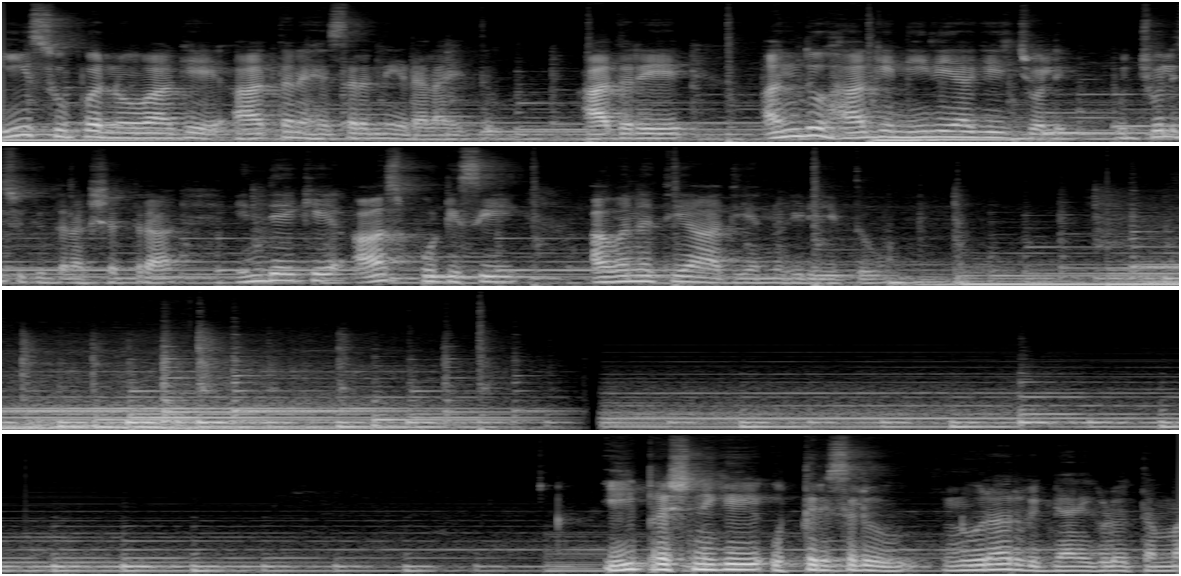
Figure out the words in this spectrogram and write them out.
ಈ ಸೂಪರ್ ನೋವಾಗೆ ಆತನ ಹೆಸರನ್ನೇ ಇಡಲಾಯಿತು. ಆದರೆ ಅಂದು ಹಾಗೆ ನೀಲಿಯಾಗಿ ಜ್ವಲಿ ಉಜ್ವಲಿಸುತ್ತಿದ್ದ ನಕ್ಷತ್ರ ಇಂದೇಕೆ ಆಸ್ಫೋಟಿಸಿ ಅವನತಿಯ ಆದಿಯನ್ನು ಹಿಡಿಯಿತು. ಈ ಪ್ರಶ್ನೆಗೆ ಉತ್ತರಿಸಲು ನೂರಾರು ವಿಜ್ಞಾನಿಗಳು ತಮ್ಮ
